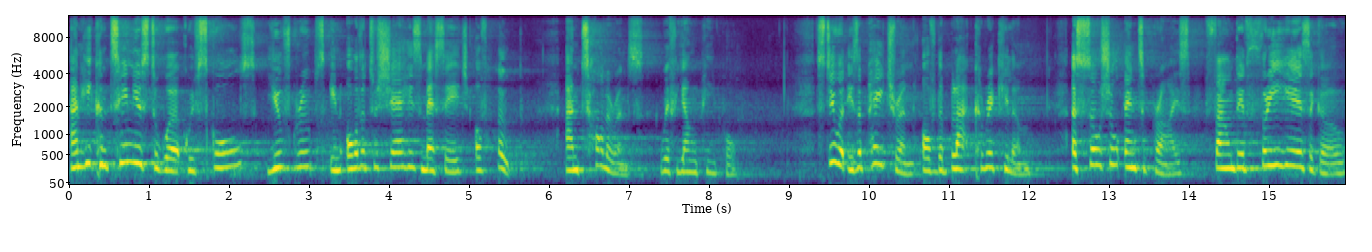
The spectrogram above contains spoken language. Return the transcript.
And he continues to work with schools, youth groups, in order to share his message of hope and tolerance with young people. Stuart is a patron of the Black Curriculum, a social enterprise founded three years ago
